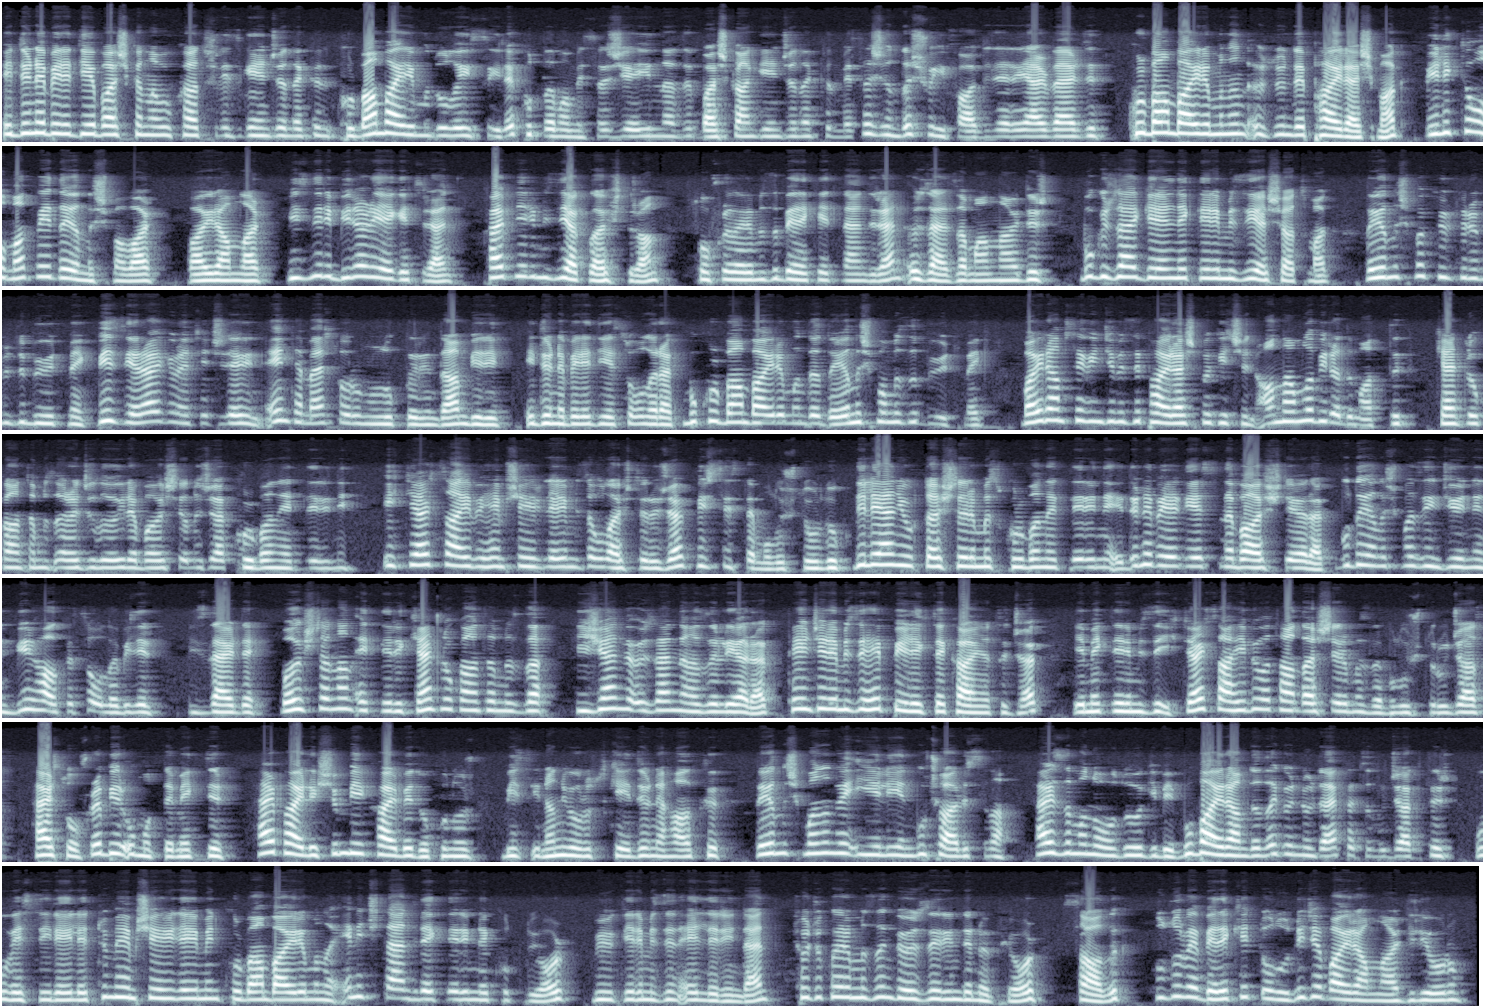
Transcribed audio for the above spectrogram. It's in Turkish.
Edirne Belediye Başkanı Avukat Filiz Gencan Akın Kurban Bayramı dolayısıyla kutlama mesajı yayınladı. Başkan Gencan Akın mesajında şu ifadelere yer verdi. Kurban Bayramı'nın özünde paylaşmak, birlikte olmak ve dayanışma var. Bayramlar bizleri bir araya getiren, kalplerimizi yaklaştıran, sofralarımızı bereketlendiren özel zamanlardır. Bu güzel geleneklerimizi yaşatmak, dayanışma kültürümüzü büyütmek biz yerel yöneticilerin en temel sorumluluklarından biri. Edirne Belediyesi olarak bu Kurban Bayramı'nda dayanışmamızı büyütmek, bayram sevincimizi paylaşmak için anlamlı bir adım attık. Kent lokantamız aracılığıyla bağışlanacak kurban etlerini ihtiyaç sahibi hemşehrilerimize ulaştıracak bir sistem oluşturduk. Dileyen yurttaşlarımız kurban etlerini Edirne Belediyesi'ne bağışlayarak bu dayanışma zincirinin bir halkası olabilir. Bizler de bağışlanan etleri kent lokantamızda hijyen ve özenle hazırlayarak tenceremizi hep birlikte kaynatacak, yemeklerimizi ihtiyaç sahibi vatandaşlarımızla buluşturacağız. Her sofra bir umut demektir. Her paylaşım bir kalbe dokunur. Biz inanıyoruz ki Edirne halkı dayanışmanın ve iyiliğin bu çağrısına her zaman olduğu gibi bu bayramda da gönülden katılacaktır. Bu vesileyle tüm hemşehrilerimin Kurban Bayramı'nı en içten dileklerimle kutluyor, büyüklerimizin ellerinden, çocuklarımızın gözlerinden öpüyor, sağlık, huzur ve bereket dolu nice bayramlar diliyorum.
